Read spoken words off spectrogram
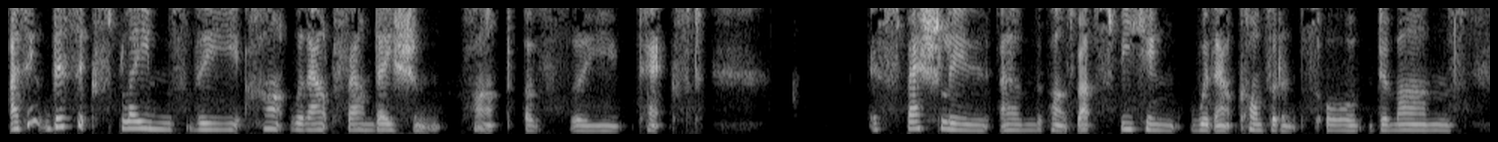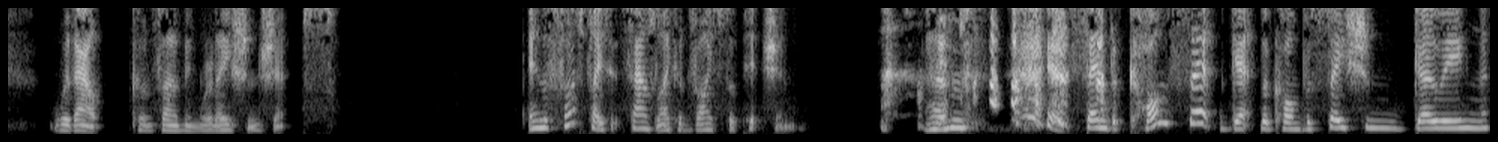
I think this explains the heart without foundation part of the text, especially um, the parts about speaking without confidence or demands without confirming relationships. In the first place, it sounds like advice for pitching. Um, know, send the concept, get the conversation going,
